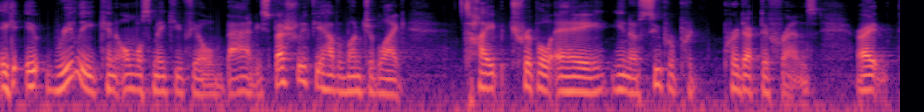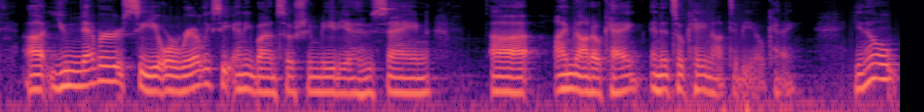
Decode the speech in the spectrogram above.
it, it really can almost make you feel bad, especially if you have a bunch of like type triple A, you know, super pr- productive friends, right? Uh, you never see or rarely see anybody on social media who's saying, uh, I'm not okay, and it's okay not to be okay. You know,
